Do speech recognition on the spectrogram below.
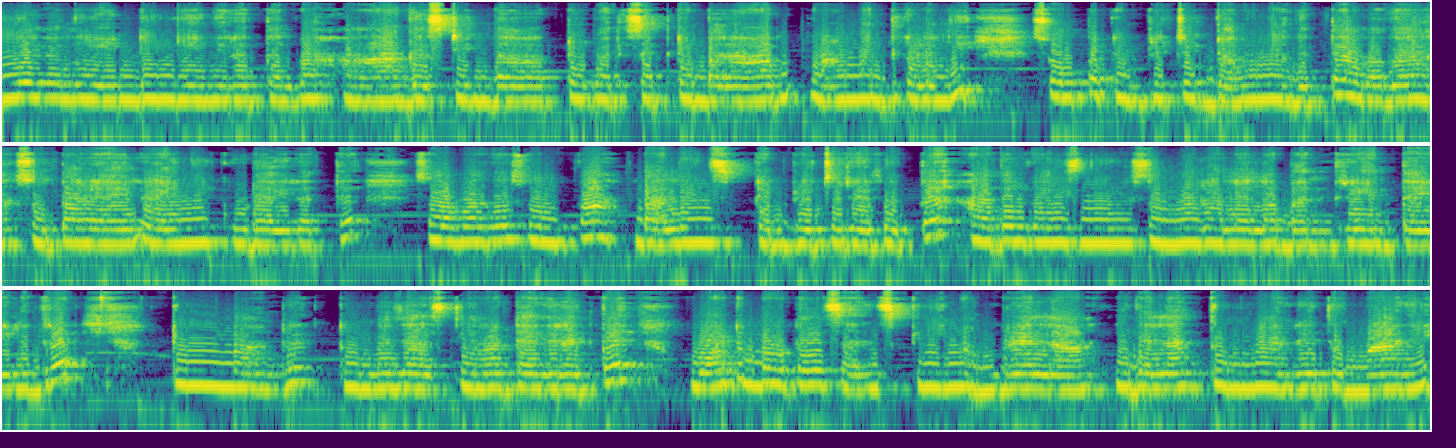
ಇಯರ್ ಅಲ್ಲಿ ಎಂಡಿಂಗ್ ಏನಿರುತ್ತಲ್ವಾ? ಆಗಸ್ಟ್ ಇಂದ ಅಕ್ಟೋಬರ್ ಸೆಪ್ಟೆಂಬರ್ ಆ ಮಂತ್ಗಳಲ್ಲಿ ಸ್ವಲ್ಪ ಟೆಂಪರೇಚರ್ ಡೌನ್ ಆಗುತ್ತೆ. ಅವಾಗ ಸ್ವಲ್ಪ ರೈನಿ ಕೂಡ ಇರುತ್ತೆ. ಸೊ ಅವಾಗ ಸ್ವಲ್ಪ ಬ್ಯಾಲೆನ್ಸ್ ಟೆಂಪರೇಚರ್ ಇರುತ್ತೆ. ಅದರ್ವೈಸ್ ನೀವು ಸಮ್ಮರ್ ಅಲ್ಲೆಲ್ಲ ಬಂದ್ರಿ ಅಂತ ಹೇಳಿದ್ರೆ ತುಂಬಾ ಅಂದ್ರೆ ತುಂಬಾ ಜಾಸ್ತಿ ಹಾಟ್ ಆಗಿರುತ್ತೆ. ವಾಟರ್ ಬಾಟಲ್ ಸನ್ಸ್ಕ್ರೀನ್ ಅಂಬ್ರೆಲ್ಲ ಇದೆಲ್ಲ ತುಂಬಾ ಅಂದ್ರೆ ತುಂಬಾನೇ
